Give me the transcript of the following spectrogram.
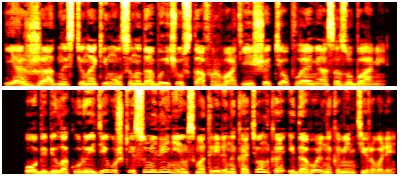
Я с жадностью накинулся на добычу, став рвать еще теплое мясо зубами. Обе белокурые девушки с умилением смотрели на котенка и довольно комментировали.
